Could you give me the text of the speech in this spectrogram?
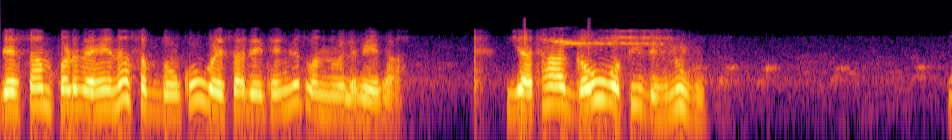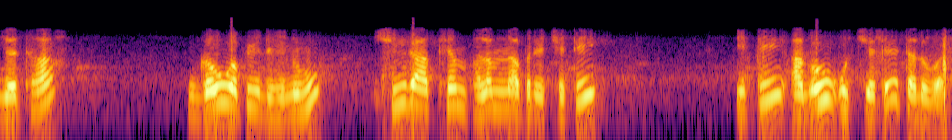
जैसा हम पढ़ रहे हैं ना शब्दों को वैसा देखेंगे तो अन्वय लगेगा। यथा गौ अपी धेनु। यथा गौ अपी धेनु क्षीराख्यम फलम न परीक्षति इति अगौ उच्यते तदवत।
